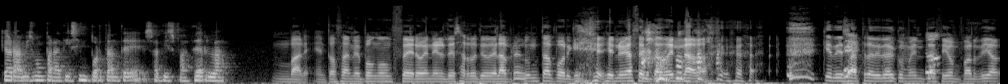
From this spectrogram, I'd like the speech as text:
que ahora mismo para ti es importante satisfacerla. Vale, entonces me pongo un cero en el desarrollo de la pregunta porque no he acertado en nada. Qué desastre de documentación, por Dios.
